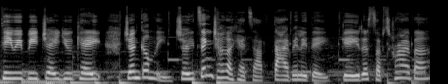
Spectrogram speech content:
TVB JUK，將今年最精彩嘅劇集帶俾你哋，記得 subscribe 啊！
